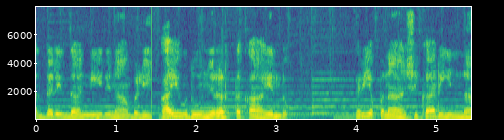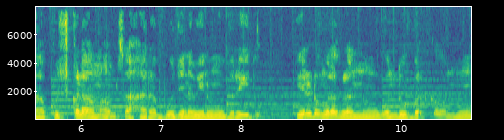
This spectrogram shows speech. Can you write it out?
ಆದ್ದರಿಂದ ನೀರಿನ ಬಳಿ ಕಾಯುವುದು ನಿರರ್ಥಕ ಎಂದು. ಕರಿಯಪ್ಪನ ಶಿಕಾರಿಯಿಂದ ಪುಷ್ಕಳ ಮಾಂಸಾಹಾರ ಭೋಜನವೇನೂ ದೊರೆಯಿತು. ಎರಡು ಮೊಲಗಳನ್ನು, ಒಂದು ಬರ್ಕವನ್ನು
